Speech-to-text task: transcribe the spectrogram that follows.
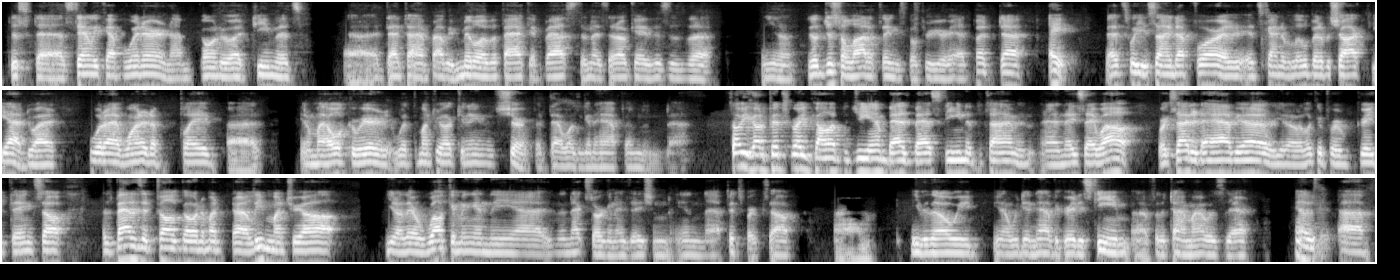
just a Stanley Cup winner, and I'm going to a team that's uh, at that time probably middle of the pack at best. And I said, okay, this is the, you know, just a lot of things go through your head. But uh, hey, that's what you signed up for. It's kind of a little bit of a shock. Yeah, do I would I have wanted to play? Uh, you know, my whole career with the Montreal Canadiens, sure, but that wasn't going to happen. And uh, so you go to Pittsburgh, you call up the GM, Baz Bastien at the time, and, and they say, well, we're excited to have you, you know, looking for great things. So as bad as it felt going to uh, leaving Montreal, you know, they're welcoming in the uh, the next organization in uh, Pittsburgh. So um, even though we, you know, we didn't have the greatest team uh, for the time I was there, you know, uh,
